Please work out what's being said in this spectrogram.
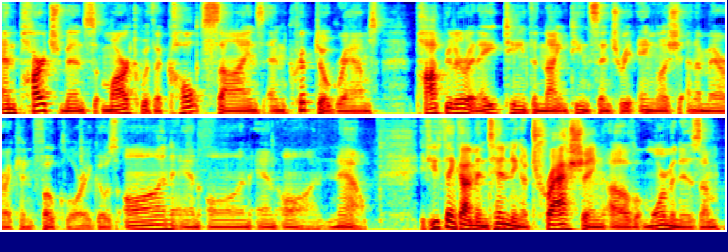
and parchments marked with occult signs and cryptograms popular in 18th and 19th century English and American folklore. It goes on and on and on. Now, if you think I'm intending a trashing of Mormonism,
